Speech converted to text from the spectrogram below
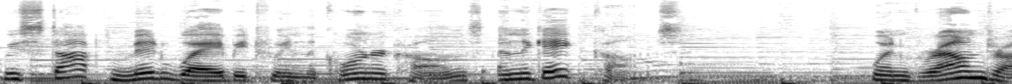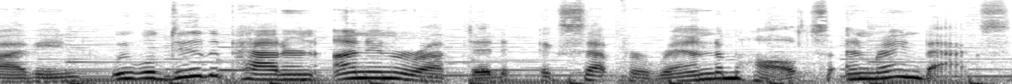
we stopped midway between the corner cones and the gate cones. When ground driving, we will do the pattern uninterrupted except for random halts and rein backs.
